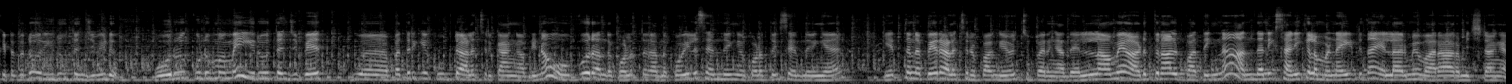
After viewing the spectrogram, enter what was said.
கிட்டத்தட்ட ஒரு இருபத்தஞ்சு வீடு. ஒரு குடும்பமே இருபத்தஞ்சு பேர் பத்திரிக்கை கூப்பிட்டு அழைச்சிருக்காங்க அப்படின்னா ஒவ்வொரு அந்த குளத்துக்கு அந்த கோயிலை சேர்ந்தவங்க குளத்துக்கு சேர்ந்தவங்க எத்தனை பேர் அழைச்சிருப்பாங்க யோசிச்சு பாருங்கள் அது எல்லாமே அடுத்த நாள் பார்த்தீங்கன்னா அந்த அன்னைக்கு சனிக்கிழமை நைட்டு தான் எல்லாருமே வர ஆரம்பிச்சிட்டாங்க.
